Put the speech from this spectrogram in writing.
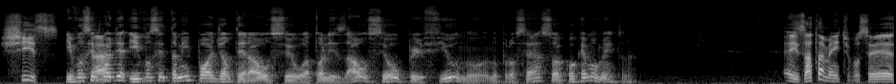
X. E você, né? pode, e você também pode alterar o seu, atualizar o seu perfil no, no processo a qualquer momento, né? É, exatamente. Você,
